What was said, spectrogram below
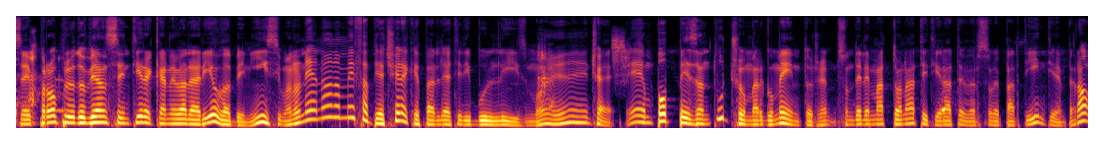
se proprio dobbiamo sentire Carnevale a Rio va benissimo. Non è, no, a me fa piacere che parliate di bullismo. eh, cioè, è un po' pesantuccio come argomento. Cioè, sono delle mattonate tirate verso le parti intime. Però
